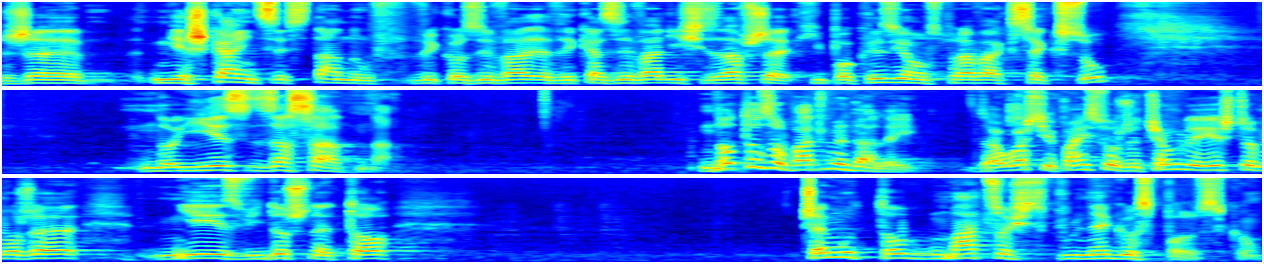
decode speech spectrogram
że mieszkańcy Stanów wykazywali się zawsze hipokryzją w sprawach seksu, no jest zasadna. No to zobaczmy dalej. Zauważcie Państwo, że ciągle jeszcze może nie jest widoczne to, Czemu to ma coś wspólnego z Polską?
